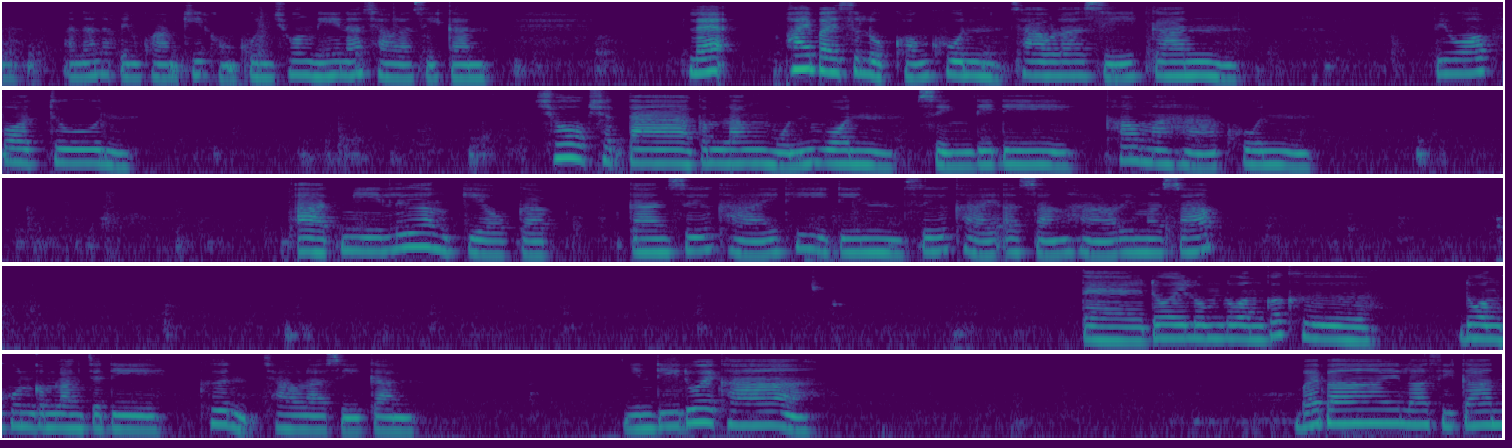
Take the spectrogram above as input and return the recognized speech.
อันนั้นเป็นความคิดของคุณช่วงนี้นะ ชาวราศีกัน และไพ่ใบสรุปของคุณชาวราศีกัน View of Fortune โชคชะตากำลังหมุนวน สิ่งดีๆ เข้ามาหาคุณ อาจมีเรื่องเกี่ยวกับการซื้อขายที่ดิน ซื้อขายอสังหาริมทรัพย์ แต่โดยรวมๆก็คือ ดวงคุณกำลังจะดีขึ้นชาวราศีกัน ยินดีด้วยค่ะบายบายราศีกัน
